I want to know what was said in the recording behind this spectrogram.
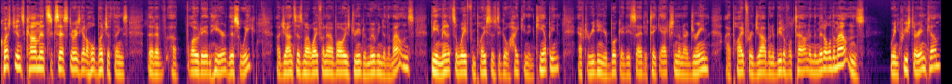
Questions, comments, success stories. Got a whole bunch of things that have uh, flowed in here this week. Uh, John says, My wife and I have always dreamed of moving to the mountains, being minutes away from places to go hiking and camping. After reading your book, I decided to take action on our dream. I applied for a job in a beautiful town in the middle of the mountains. We increased our income.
